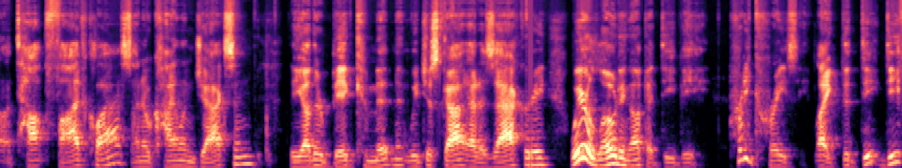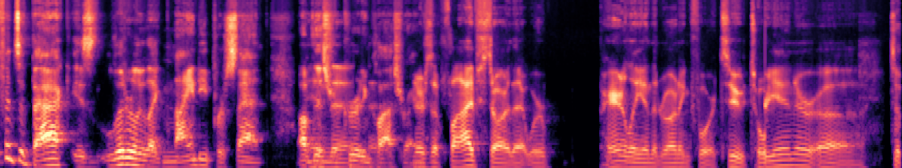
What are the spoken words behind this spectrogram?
a top five class. I know Kylan Jackson, the other big commitment we just got out of Zachary. We're loading up at DB. Pretty crazy. Like the de- defensive back is literally like 90% of this the- recruiting the- class right There's a five star that we're apparently in the running for too. Torian or uh, to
